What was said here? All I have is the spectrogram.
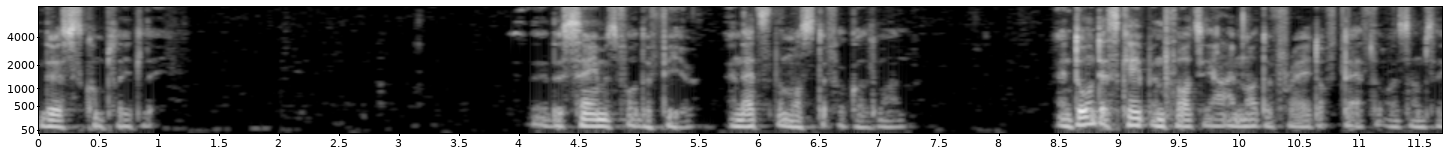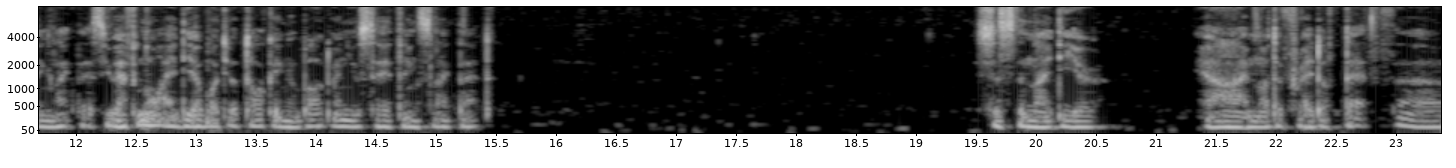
this completely. The same is for the fear. And that's the most difficult one. And don't escape in thoughts, yeah, I'm not afraid of death or something like this. You have no idea what you're talking about when you say things like that. It's just an idea. Yeah, I'm not afraid of death. Uh,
